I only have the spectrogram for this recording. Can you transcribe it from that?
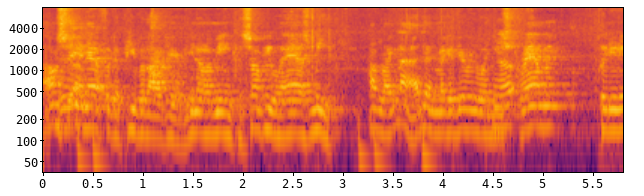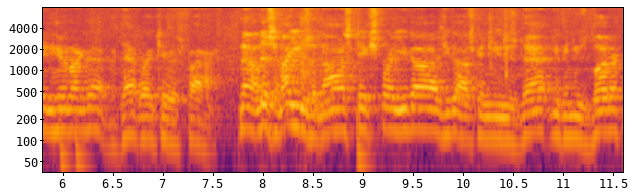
I'm saying that for the people out here. You know what I mean? Because some people ask me. I'm like, nah, it doesn't make a difference when you No. scramble it, put it in here like that. But that right there is fire. Now listen, I use a non-stick spray. You guys, you guys can use that. You can use butter.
